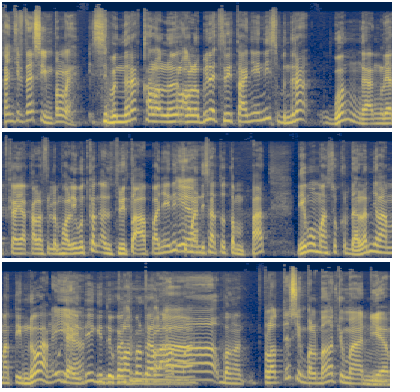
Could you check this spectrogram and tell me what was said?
kan ceritanya simple ya Sebenarnya kalau kalau bila ceritanya ini sebenarnya gue nggak ngelihat kayak kalau film Hollywood kan ada cerita apanya ini Iya. cuma di satu tempat dia mau masuk ke dalam nyelamatin doang udah Iya. intinya gitu kan cuma Plot- uh, lama banget plotnya simpel banget cuma Hmm. dia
